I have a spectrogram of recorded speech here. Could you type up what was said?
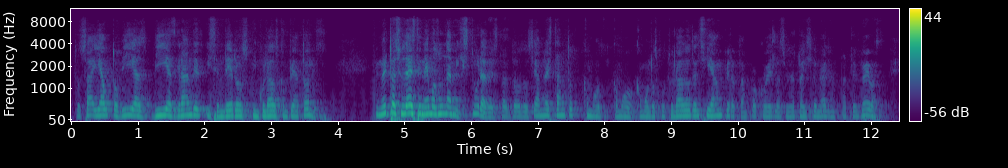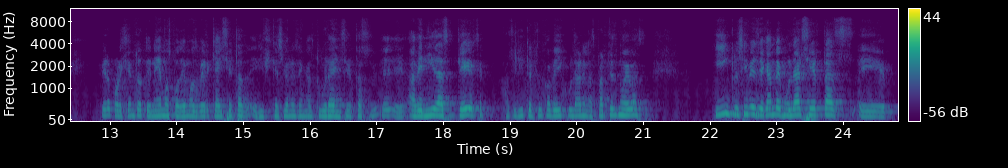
Entonces hay autovías, vías grandes y senderos vinculados con peatones. En nuestras ciudades tenemos una mixtura de estas dos, o sea, no es tanto como, como, como los postulados del CIAM, pero tampoco es la ciudad tradicional en las partes nuevas. Pero, por ejemplo, tenemos, podemos ver que hay ciertas edificaciones en altura, en ciertas eh, eh, avenidas que se facilita el flujo vehicular en las partes nuevas, e inclusive llegando a emular ciertas eh,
